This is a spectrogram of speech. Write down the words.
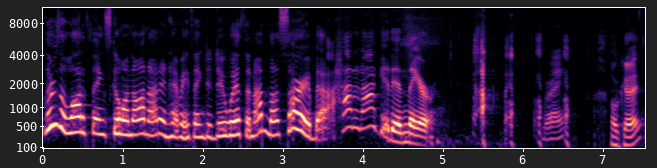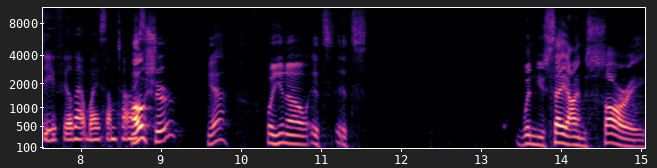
there's a lot of things going on I didn't have anything to do with, and I'm not sorry about. How did I get in there? right? Okay. Do you feel that way sometimes? Oh, sure. Yeah. Well, you know, it's it's when you say I'm sorry,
